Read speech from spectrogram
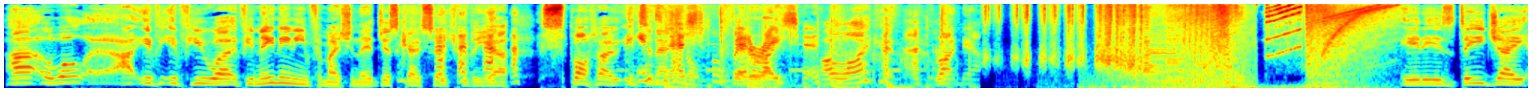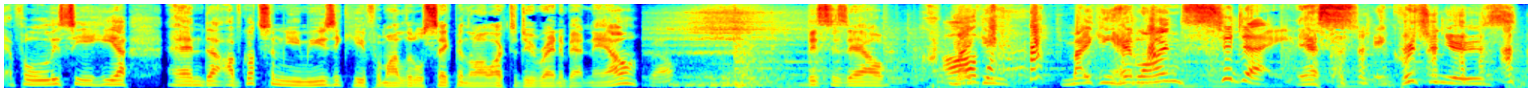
Uh, well, uh, if if you uh, if you need any information there, just go search for the uh, Spotto International, International Federation. Federation. I like it. Right now. It is DJ Felicia here, and uh, I've got some new music here for my little segment that I like to do right about now. Well, this is our Oh, making making headlines Today. Yes, in Christian news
